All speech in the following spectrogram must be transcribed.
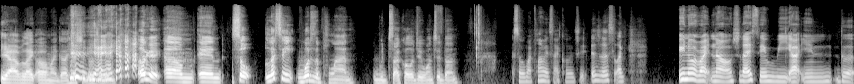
yeah, I'm like, oh my god, here she goes yeah, again. yeah, yeah. okay um and so let's say what is the plan with psychology once you're done so my plan with psychology is just like you know right now should i say we are in the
